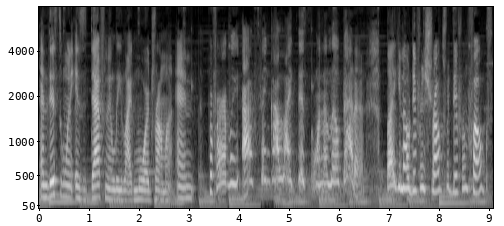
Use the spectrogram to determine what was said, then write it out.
and this one is definitely like more drama, and preferably I think I like this one a little better. But you know, different strokes for different folks.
